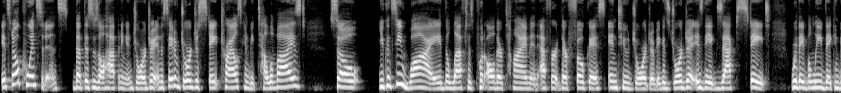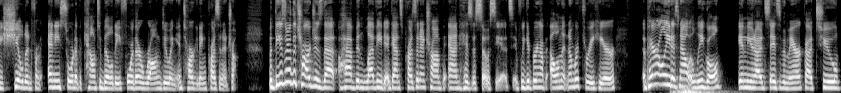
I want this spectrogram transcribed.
it's no coincidence that this is all happening in Georgia. In the state of Georgia, state trials can be televised. So you can see why the left has put all their time and effort, their focus into Georgia, because Georgia is the exact state where they believe they can be shielded from any sort of accountability for their wrongdoing in targeting President Trump. But these are the charges that have been levied against President Trump and his associates. If we could bring up element number three here, apparently it is now illegal in the United States of America to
